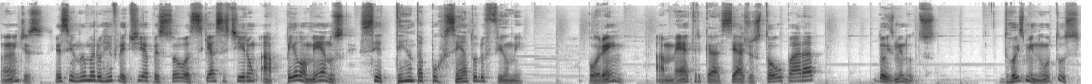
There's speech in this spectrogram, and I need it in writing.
Antes, esse número refletia pessoas que assistiram a pelo menos 70% do filme. Porém, a métrica se ajustou para 2 minutos. 2 minutos?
